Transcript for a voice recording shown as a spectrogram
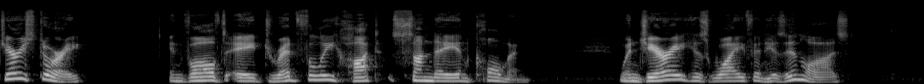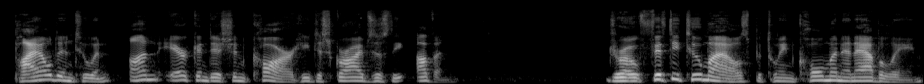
Jerry's story involved a dreadfully hot Sunday in Coleman when Jerry, his wife, and his in laws piled into an unair conditioned car he describes as the oven drove 52 miles between Coleman and Abilene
